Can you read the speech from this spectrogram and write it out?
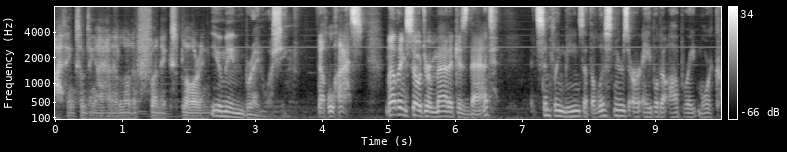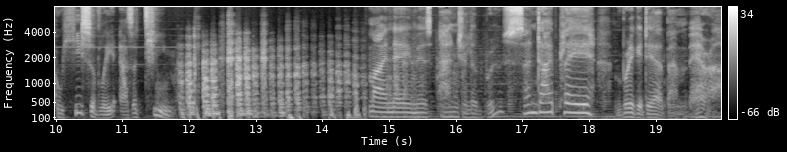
I think, something I had a lot of fun exploring. You mean brainwashing? Alas, nothing so dramatic as that. It simply means that the listeners are able to operate more cohesively as a team. My name is Angela Bruce, and I play Brigadier Bambera.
